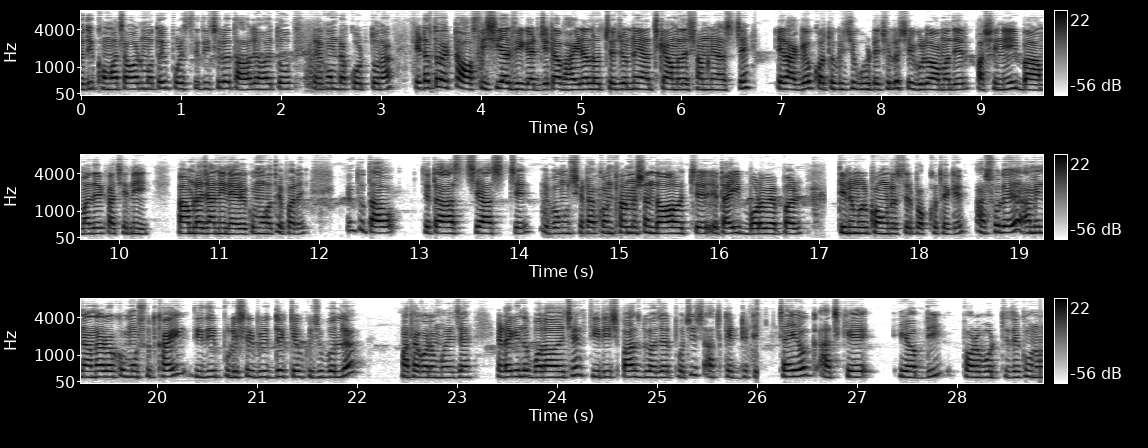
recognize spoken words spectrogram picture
যদি ক্ষমা চাওয়ার মতোই পরিস্থিতি ছিল, তাহলে হয়তো এরকমটা করতো না। এটা তো একটা অফিসিয়াল ফিগার যেটা ভাইরাল হচ্ছে জন্যই আজকে আমাদের সামনে আসছে। এর আগেও কত কিছু ঘটেছিল সেগুলো আমাদের পাশে নেই বা আমাদের কাছে নেই, বা আমরা জানি না, এরকমও হতে পারে। কিন্তু তাও যেটা আসছে আসছে, এবং সেটা কনফার্মেশন দেওয়া হচ্ছে, এটাই বড় ব্যাপার তৃণমূল কংগ্রেসের পক্ষ থেকে। আসলে আমি নানা রকম ওষুধ খাই, দিদির পুলিশের বিরুদ্ধে কেউ কিছু বললে মাথা গরম হয়ে যায়। এটা কিন্তু বলা হয়েছে তিরিশ পাঁচ দু হাজার পঁচিশ আজকের ডেটে যাই হোক, আজকে এই অবধি। পরবর্তীতে কোনো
